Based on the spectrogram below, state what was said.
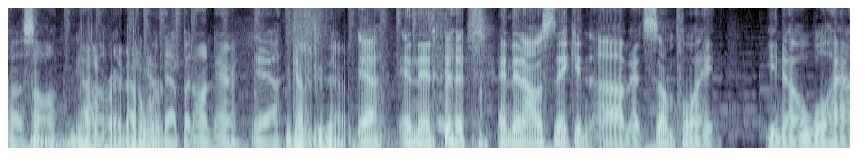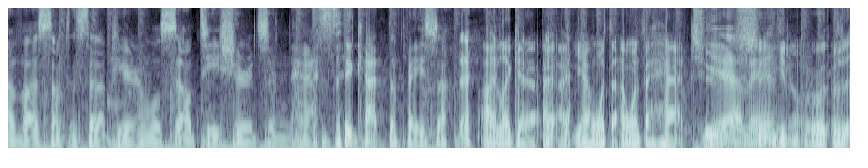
uh, song. you that'll right, that'll have work. that put on there. Yeah, Got to do that. yeah, and then and then I was thinking, um, at some point. You know, we'll have uh, something set up here, and we'll sell T-shirts and hats that got the face on it. I like it. I, I, yeah, I want the I want the hat too. Yeah, So, man. you know, or, or-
